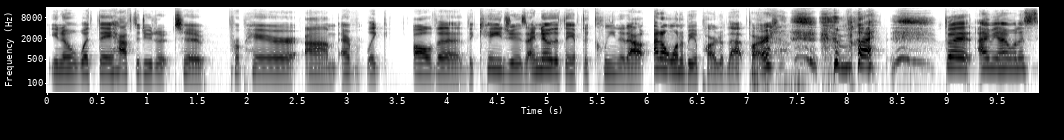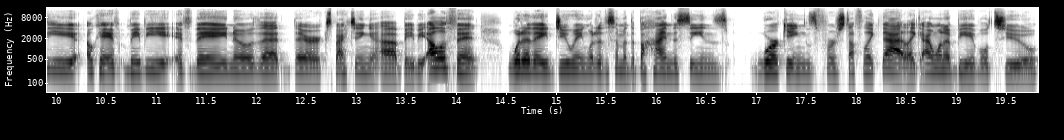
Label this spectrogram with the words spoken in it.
you know what they have to do to, to prepare um ev- like all the the cages. I know that they have to clean it out. I don't want to be a part of that part, but but I mean I want to see okay if maybe if they know that they're expecting a baby elephant, what are they doing? What are the, some of the behind the scenes workings for stuff like that? Like I want to be able to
